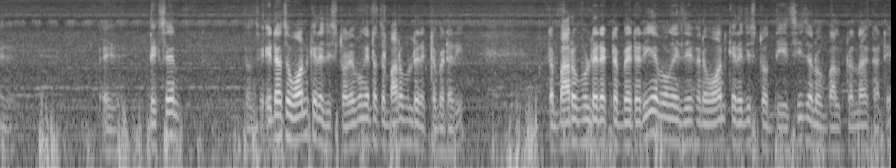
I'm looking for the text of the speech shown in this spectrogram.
এই যে এই যে, দেখছেন? এটা হচ্ছে ওয়ান কে রেজিস্টার এবং এটা হচ্ছে বারো ভোল্টের একটা ব্যাটারি। এটা বারো ভোল্টের একটা ব্যাটারি এবং এই যে এখানে ওয়ান কে রেজিস্টার দিয়েছি যেন বাল্বটা না কাটে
